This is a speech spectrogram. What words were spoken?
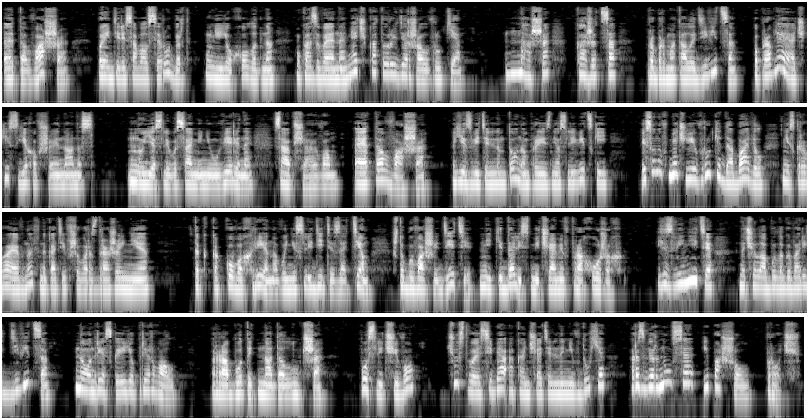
«Это ваша?» — поинтересовался Роберт, у нее холодно — указывая на мяч, который держал в руке. «Наша, кажется», — пробормотала девица, поправляя очки, съехавшие на нос. «Ну, если вы сами не уверены, сообщаю вам, это ваша», — язвительным тоном произнес Левицкий и, сунув мяч ей в руки, добавил, не скрывая вновь накатившего раздражения. «Так какого хрена вы не следите за тем, чтобы ваши дети не кидались мячами в прохожих?» «Извините», — начала было говорить девица, но он резко ее прервал. «Работать надо лучше», после чего, чувствуя себя окончательно не в духе, развернулся и пошел прочь.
